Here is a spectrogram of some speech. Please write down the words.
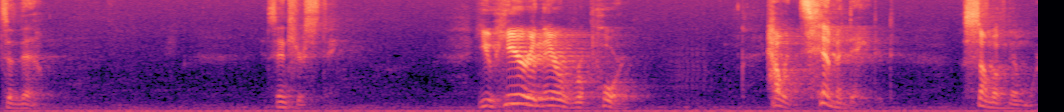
to them. It's interesting. You hear in their report how intimidated some of them were.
